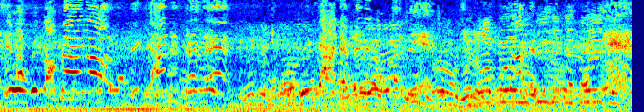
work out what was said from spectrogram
Sino pitomeno? Tingnan natin! Tingnan natin ang kapatid! Tingnan natin!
